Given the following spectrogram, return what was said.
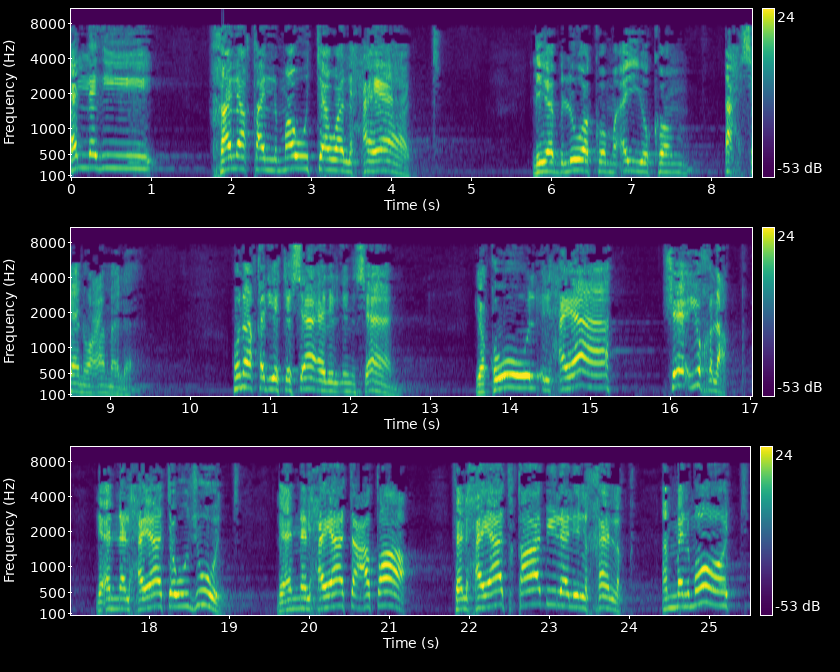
الذي خلق الموت والحياة ليبلوكم أيكم أحسن عملا. هنا قد يتساءل الإنسان. يقول الحياة شيء يخلق لأن الحياة وجود لأن الحياة عطاء فالحياة قابلة للخلق. أما الموت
